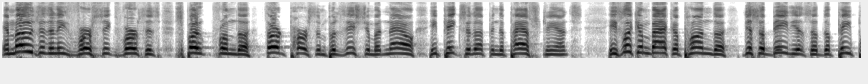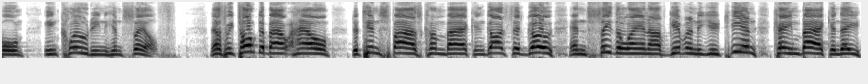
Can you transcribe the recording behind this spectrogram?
And Moses, in these first six verses, spoke from the third person position, but now he picks it up in the past tense. He's looking back upon the disobedience of the people including himself. Now, as we talked about how the ten spies come back and God said, Go and see the land I've given to you. Ten came back and they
